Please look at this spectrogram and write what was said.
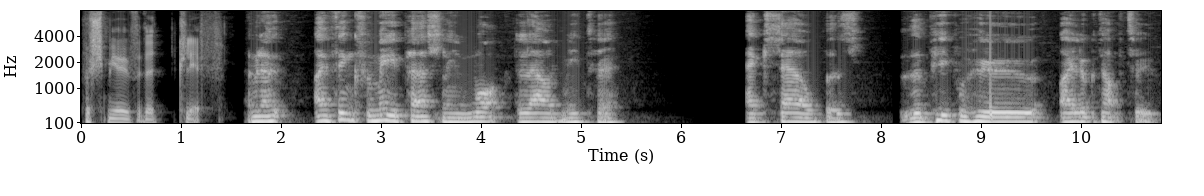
push me over the cliff. I mean, I, I think for me personally, what allowed me to excel was the people who I looked up to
